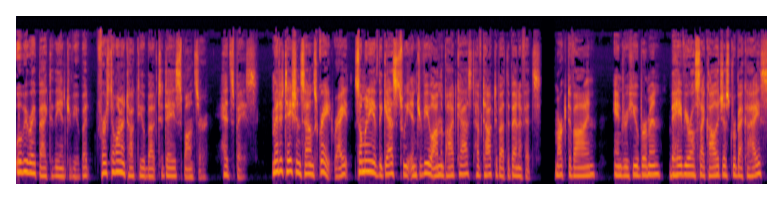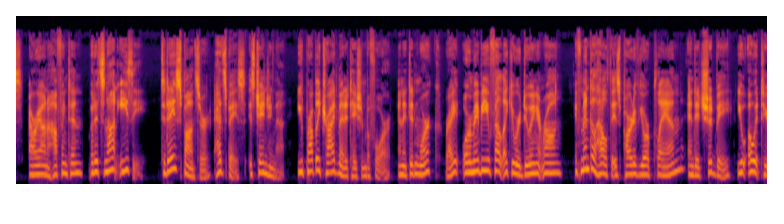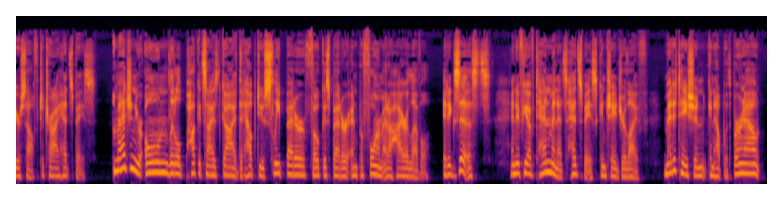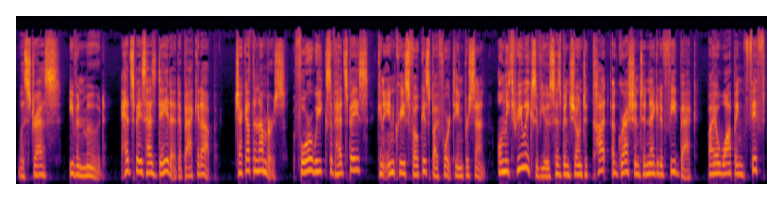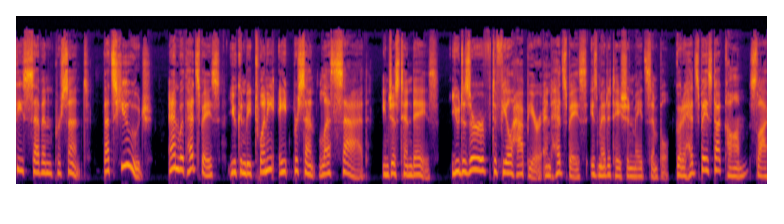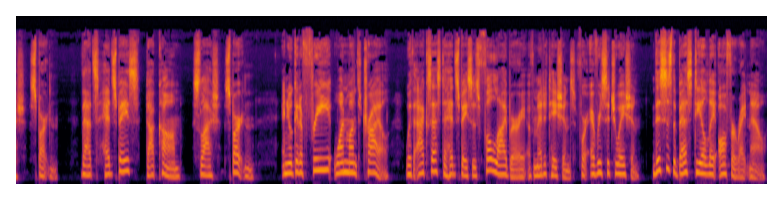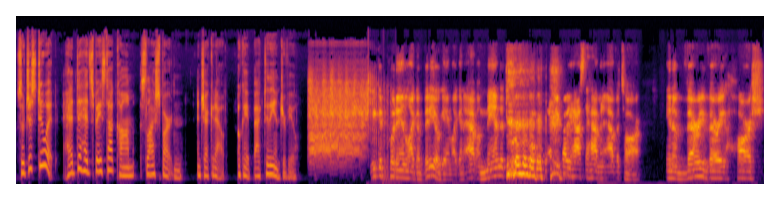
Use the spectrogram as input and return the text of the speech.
we'll be right back to the interview, but first I want to talk to you about today's sponsor, Headspace. Meditation sounds great, right? So many of the guests we interview on the podcast have talked about the benefits. Mark Divine, Andrew Huberman, behavioral psychologist Rebecca Heiss, Arianna Huffington, but it's not easy. Today's sponsor, Headspace, is changing that. You probably tried meditation before and it didn't work, right? Or maybe you felt like you were doing it wrong. If mental health is part of your plan, and it should be, you owe it to yourself to try Headspace. Imagine your own little pocket sized guide that helped you sleep better, focus better, and perform at a higher level. It exists, and if you have 10 minutes, Headspace can change your life. Meditation can help with burnout, with stress, even mood. Headspace has data to back it up. Check out the numbers. Four weeks of Headspace can increase focus by 14%. Only three weeks of use has been shown to cut aggression to negative feedback by a whopping 57%. That's huge. And with Headspace, you can be 28% less sad in just 10 days. You deserve to feel happier, and Headspace is meditation made simple. Go to headspace.com slash Spartan. That's headspace.com slash Spartan, and you'll get a free one month trial with access to Headspace's full library of meditations for every situation. This is the best deal they offer right now, so just do it. Head to headspace.com slash Spartan and check it out. Okay, back to the interview. We could put in like a video game, like an app, a mandatory. everybody has to have an avatar in a very, very harsh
